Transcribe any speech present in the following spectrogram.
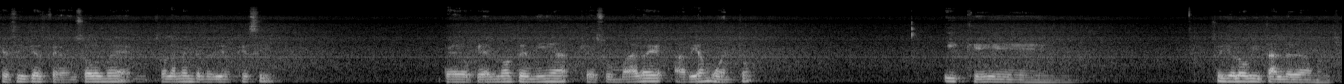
que sí que es feo, solo me, solamente me dijo que sí. Pero que él no tenía, que su madre había muerto y que eso yo lo vi tarde de la noche.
